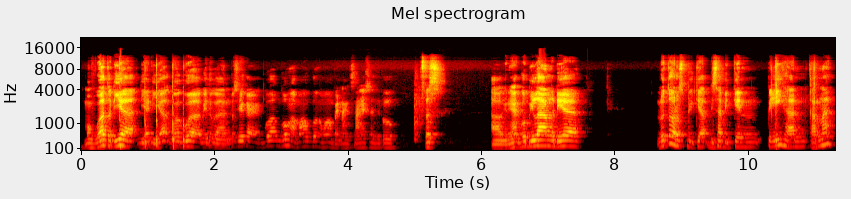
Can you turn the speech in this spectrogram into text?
Mau gue atau dia? Dia dia gue gue gitu kan. Terus dia kayak gue gue nggak mau gue nggak mau sampai nangis nangis gitu. Terus akhirnya gue bilang ke dia lu tuh harus bikin, bisa bikin pilihan karena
